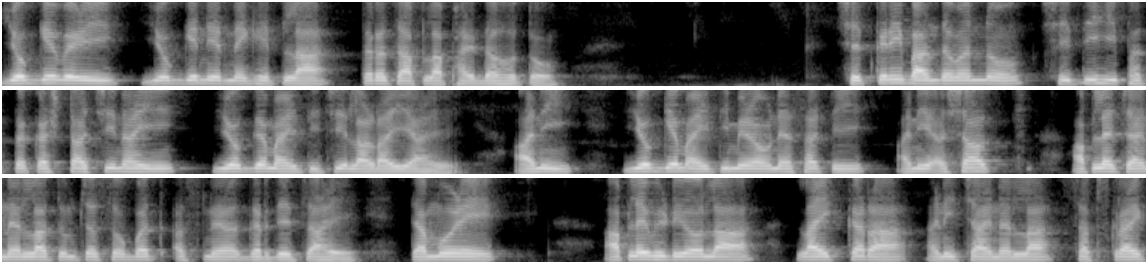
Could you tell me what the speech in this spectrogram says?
योग्य वेळी योग्य निर्णय घेतला तरच आपला फायदा होतो. शेतकरी बांधवांनो शेती ही फक्त कष्टाची नाही योग्य माहितीची लढाई आहे. आणि योग्य माहिती मिळवण्यासाठी आणि अशाच आपल्या चॅनलला तुमच्यासोबत असणं गरजेचं आहे. त्यामुळे आपल्या व्हिडिओला लाईक करा आणि चॅनलला सबस्क्राईब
